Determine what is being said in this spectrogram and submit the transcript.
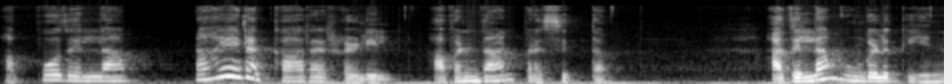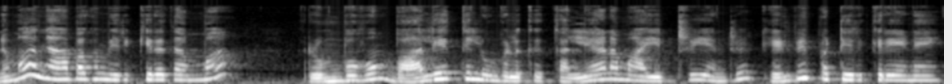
அப்போதெல்லாம் நாயனக்காரர்களில் அவன்தான் பிரசித்தம். அதெல்லாம் உங்களுக்கு என்னமா ஞாபகம் இருக்கிறது அம்மா? ரொம்பவும் பால்யத்தில் உங்களுக்கு கல்யாணம் ஆயிற்று என்று கேள்விப்பட்டிருக்கிறேனே.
